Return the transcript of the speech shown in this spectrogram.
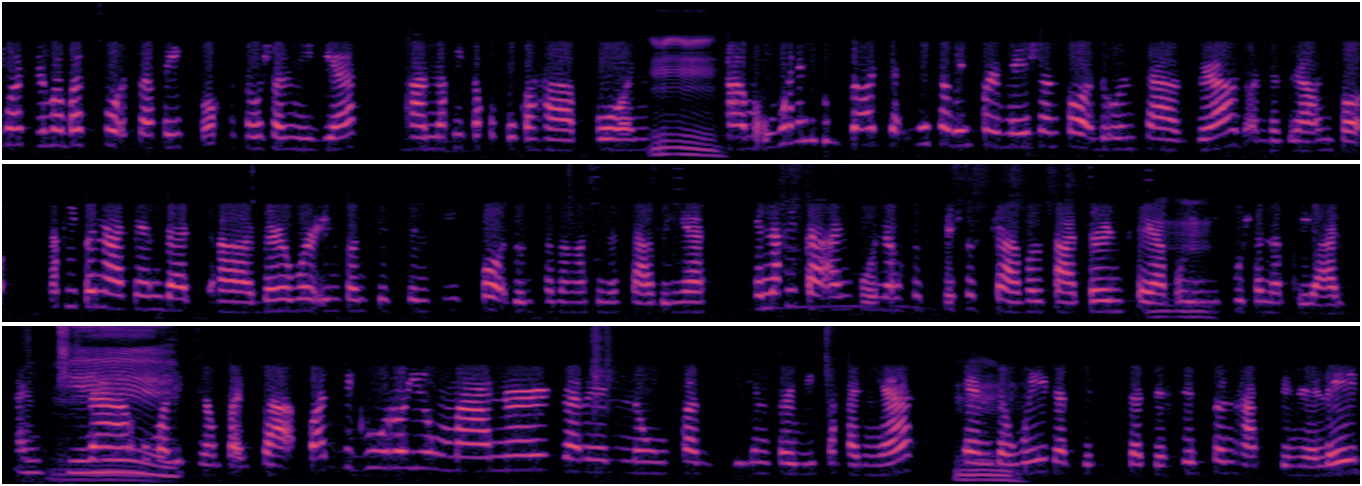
was lumabas po sa Facebook, sa social media. Um, nakita ko po kahapon. Mm-mm. Um, when we got the initial information po doon sa ground, on the ground po, nakita natin that uh, there were inconsistencies po doon sa mga sinasabi niya. And nakitaan po ng suspicious travel patterns, kaya po Mhm. hindi po siya napayagan Okay. na umalis ng bansa. But siguro yung manner na rin nung pag-interview sa kanya and the way that the, that the system has been relayed,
